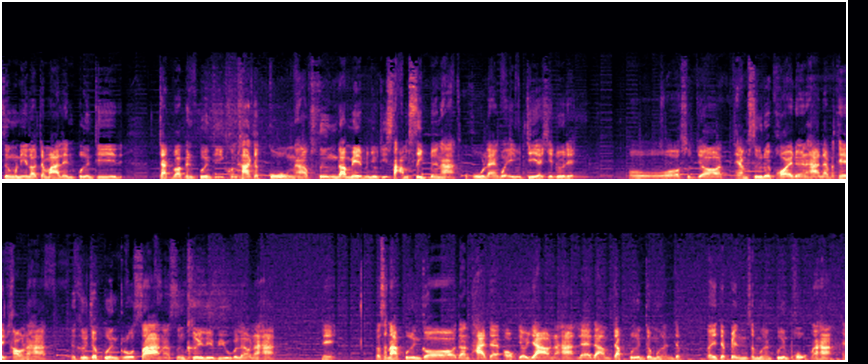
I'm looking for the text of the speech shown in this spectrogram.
ซึ่งวันนี้เราจะมาเล่นปืนที่จัดว่าเป็นปืนที่ค่อนข้างจะโกงนะครับ ซึ่งดาเมจมันอยู่ที่ 30 เลยนะฮะ โอ้โห แรงกว่า AUG อะคิดดูเด็กโอ้สุดยอด แถมซื้อด้วยพอยต์ด้วยนะฮะ ในประเทศเขานะฮะก็คือเจ้าปืนโกรซ่านะ ซึ่งเคยรีวิวไปแล้วนะฮะ นี่ ลักษณะปืนก็ด้านท้ายจะออกยาวๆนะฮะและด้ามจับปืนจะเหมือนจะเอ้ยจะเป็นเสมือนปืนพกนะฮะให้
